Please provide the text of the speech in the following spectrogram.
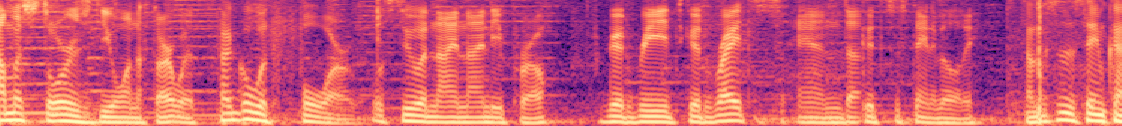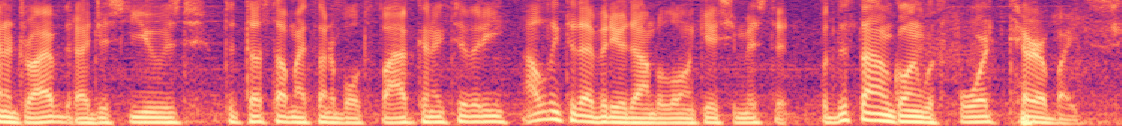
How much storage do you want to start with? If I go with four, Let's do a 990 Pro for good reads, good writes, and uh, good sustainability. Now this is the same kind of drive that I just used to test out my Thunderbolt 5 connectivity. I'll link to that video down below in case you missed it. But this time I'm going with four terabytes.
